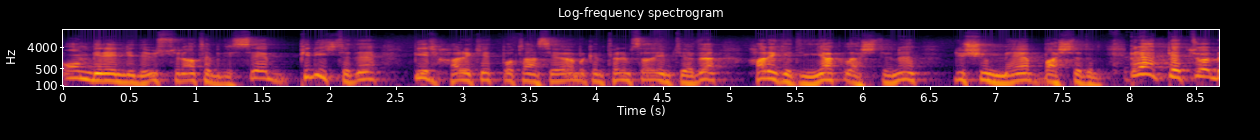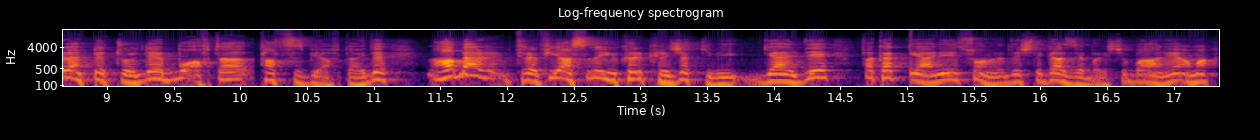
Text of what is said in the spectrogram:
11.50'de üstüne atabilirse pirinçte de bir hareket potansiyeli var. Bakın tarımsal emtiyada hareketin yaklaştığını düşünmeye başladım. Brent petrol, Brent petrol de bu hafta tatsız bir haftaydı. Haber trafiği aslında yukarı kıracak gibi geldi. Fakat yani sonra da işte Gazze barışı bahane ama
